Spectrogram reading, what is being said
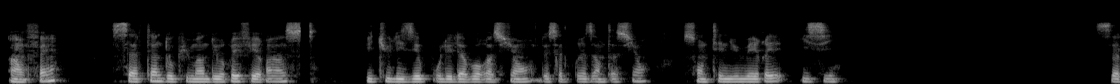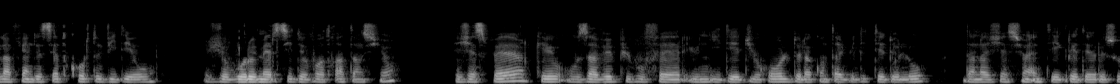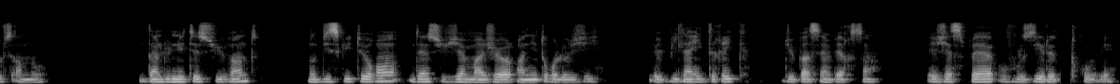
Enfin, certains documents de référence utilisés pour l'élaboration de cette présentation sont énumérés ici. C'est la fin de cette courte vidéo. Je vous remercie de votre attention et j'espère que vous avez pu vous faire une idée du rôle de la comptabilité de l'eau dans la gestion intégrée des ressources en eau. Dans l'unité suivante, nous discuterons d'un sujet majeur en hydrologie, le bilan hydrique du bassin versant, et j'espère vous y retrouver.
